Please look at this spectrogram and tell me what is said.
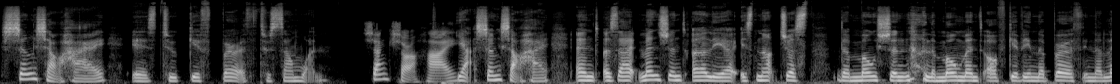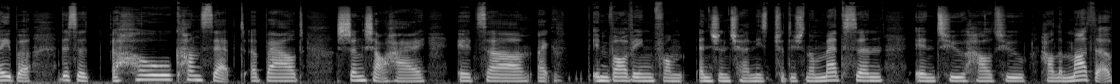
生小孩 is to give birth to someone. 生小孩. Yeah, 生小孩. And as I mentioned earlier, it's not just the motion, the moment of giving the birth in the labor. There's a, a whole concept about 生小孩. It's uh, like involving from ancient Chinese traditional medicine into how to how the mother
